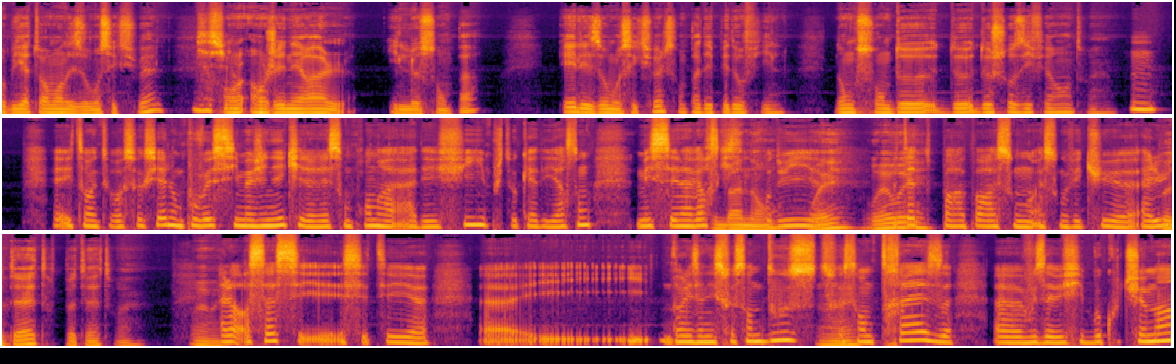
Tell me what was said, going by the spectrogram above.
obligatoirement des homosexuels. bien sûr. En, en général, ils le sont pas, et les homosexuels sont pas des pédophiles. Donc, ce sont deux, deux, deux choses différentes. ouais. Étant hétérosexuel, on pouvait s'imaginer qu'il allait s'en prendre à, à des filles plutôt qu'à des garçons. Mais c'est l'inverse Eh qui ben s'est produit, euh, Ouais, ouais, ouais. peut-être par rapport à son, à son vécu euh, à lui. Peut-être, peut-être, ouais. Ouais, ouais. Alors ça, c'était euh, il- dans les années 72, Ouais. 73. euh, vous avez fait beaucoup de chemin.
